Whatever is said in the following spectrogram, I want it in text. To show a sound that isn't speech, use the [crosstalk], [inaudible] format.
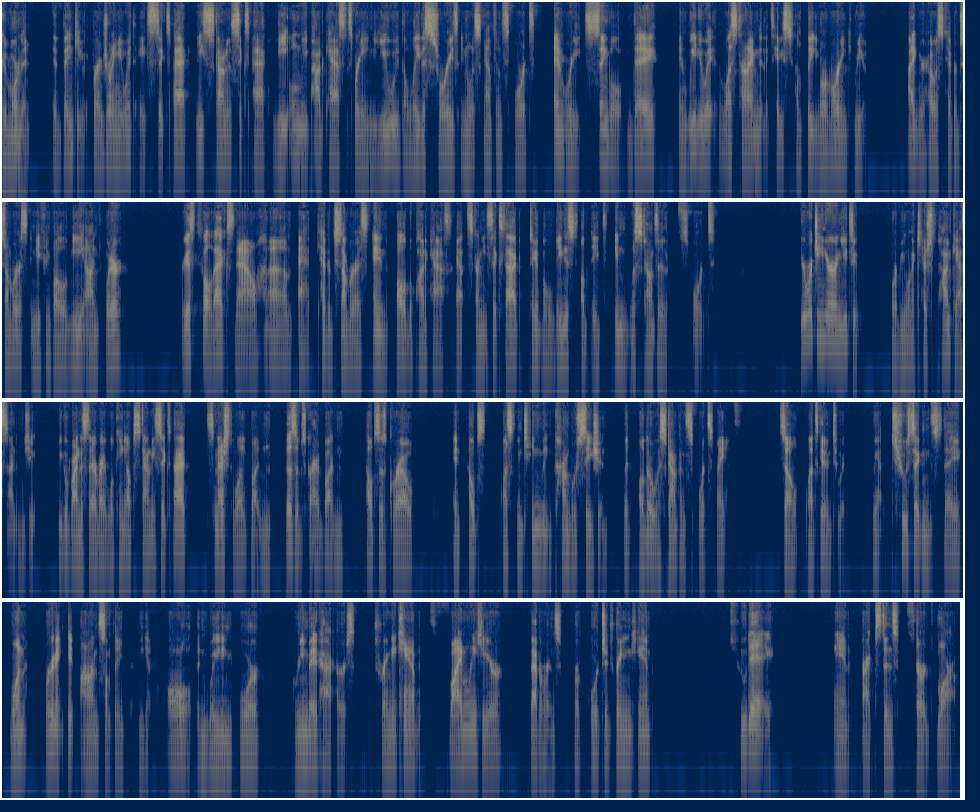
Good morning, and thank you for joining me with a six pack, the Wisconsin Six Pack, the only podcast that's bringing you the latest stories in Wisconsin sports every single day. And we do it in less time than it takes to complete your morning commute. I'm your host, Kedrick Stumbris, and you can follow me on Twitter. I guess it's called X now, um, at Kedrick Stumbris, and follow the podcast at Sconnie Six Pack to get the latest updates in Wisconsin sports. You're watching here on YouTube, or if you want to catch the podcast on YouTube, you can find us there by looking up Sconnie Six Pack, smash the like button, the subscribe button, helps us grow and helps us continue the conversation with other Wisconsin sports fans. So let's get into it. We got two segments today. One, we're going to hit on something that we have all been waiting for Green Bay Packers. Training camp finally here. Veterans report to training camp today, and practices start tomorrow.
